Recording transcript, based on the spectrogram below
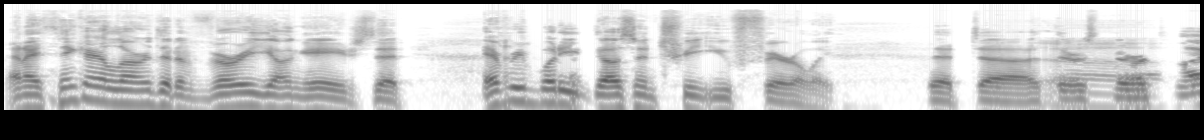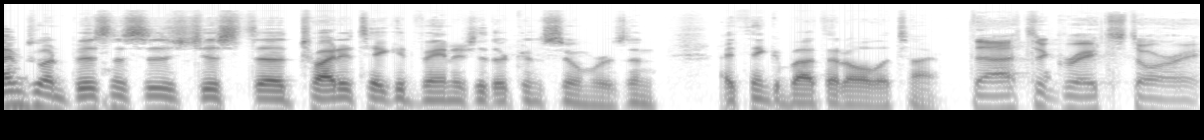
And I think I learned at a very young age that everybody doesn't treat you fairly. That uh, there's there are times when businesses just uh, try to take advantage of their consumers, and I think about that all the time. That's a great story.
